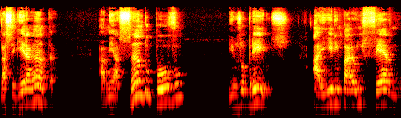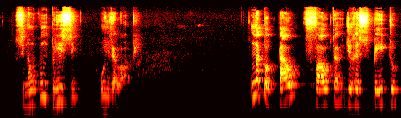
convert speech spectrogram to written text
da cegueira anta, ameaçando o povo e os obreiros a irem para o inferno se não cumprissem o envelope. Uma total falta de respeito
